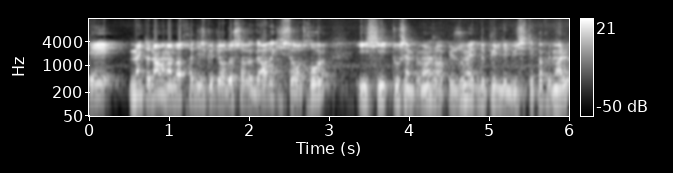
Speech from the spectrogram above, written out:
Et maintenant, on a notre disque dur de sauvegarde qui se retrouve ici, tout simplement. J'aurais pu zoomer depuis le début, c'était pas plus mal.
